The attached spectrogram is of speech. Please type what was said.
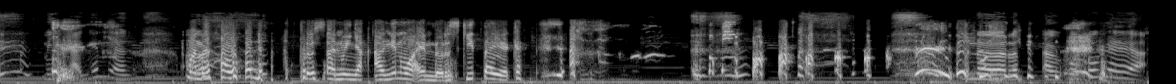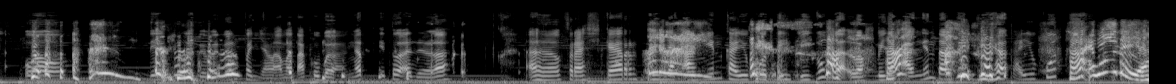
minyak angin yang Mana tahu ada perusahaan minyak angin mau endorse kita ya kan? Menurut aku tuh kayak wow dia benar-benar penyelamat aku banget. Itu adalah eh, fresh care minyak angin kayu putih. Bingung nggak loh minyak angin tapi dia kayu putih. Hah, emang ada ya?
